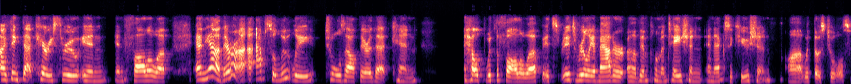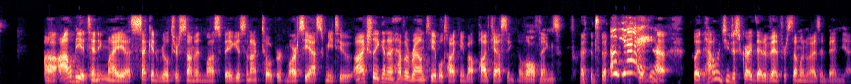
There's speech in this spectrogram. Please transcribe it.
I think that carries through in in follow up, and yeah, there are absolutely tools out there that can help with the follow up. It's it's really a matter of implementation and execution uh, with those tools. Uh, I'll be attending my uh, second Realtor Summit in Las Vegas in October. Marcy asked me to. I'm actually going to have a roundtable talking about podcasting, of all things. oh, yay! yeah. But how would you describe that event for someone who hasn't been yet?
